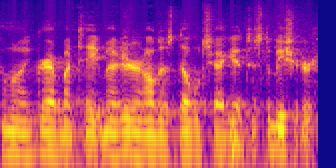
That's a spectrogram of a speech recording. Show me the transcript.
I'm gonna grab my tape measure and I'll just double check it just to be sure.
